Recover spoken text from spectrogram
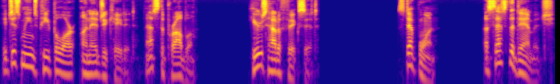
It just means people are uneducated. That's the problem. Here's how to fix it. Step 1. Assess the damage.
